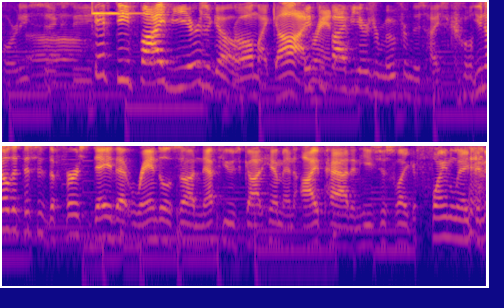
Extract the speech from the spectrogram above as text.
40, 60, 55 years ago. Oh my god, 55 Randall. years removed from this high school. You know that this is the first day that Randall's uh, nephews got him an iPad, and he's just like, finally I can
